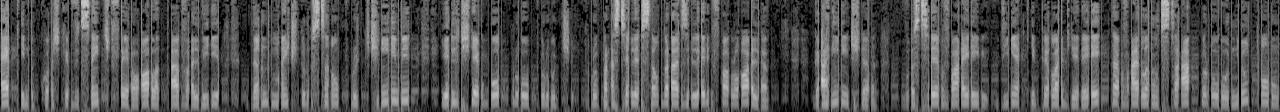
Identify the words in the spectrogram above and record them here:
técnico, acho que Vicente Feola, estava ali dando uma instrução para o time e ele chegou para a seleção brasileira e falou: Olha, Garrincha, você vai vir aqui pela direita, vai lançar para o Newton,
